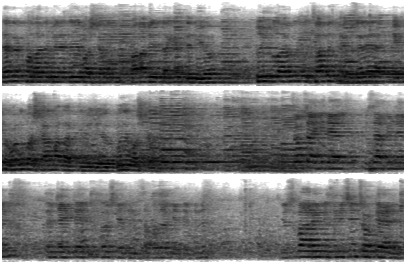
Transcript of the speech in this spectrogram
Devlet Pazarı Belediye Başkanı bana bir davet veriyor. Duygularını hitap etmek üzere mikrofonu başkanıma takdim ediyor. Buyur başkanım. Çok saygıdeğer misafirlerimiz, öncelikle hoş geldiniz, sefalar getirdiniz. Yusuf abim bizim için çok değerlidir.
